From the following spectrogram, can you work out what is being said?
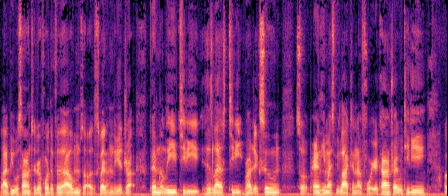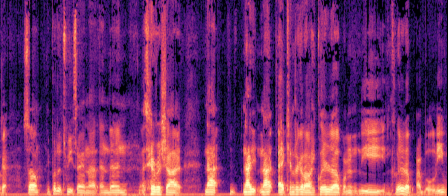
a lot of people signed to their fourth or fifth album, so I was expecting him to get dropped, for him to leave TDE, his last TDE project soon. So apparently he must be locked in a four year contract with TDE. Okay, so he put a tweet saying that, and then Isaiah Rashad not not not at Kendrick at all. He cleared it up on the cleared it up, I believe.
